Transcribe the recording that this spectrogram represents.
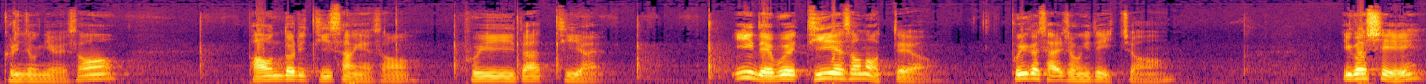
그린 정리에 의해서 바운더리 D상에서 V.dr 이 내부의 D에서는 어때요? V가 잘 정의되어 있죠. 이것이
